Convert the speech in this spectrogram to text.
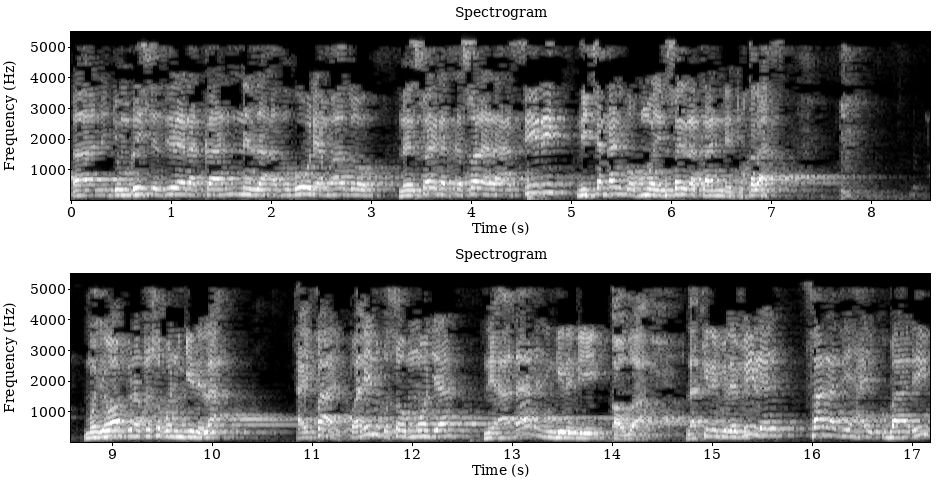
uh, nijumlishe zile raka nne za adhuhuri ambazo naiswali katika swala la asiri nichanganye kwa pamoja niswali raka nne tu خلاص mojawapo inatosha kwa nyingine la haifai kwa nini kwa sababu moja ni ada na nyingine ni qadha lakini vile vile faradhi haikubali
